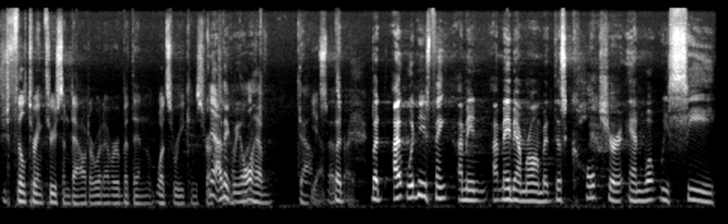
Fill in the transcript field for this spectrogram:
filtering through some doubt or whatever, but then what's reconstruction? Yeah, I think we all have doubts. Yeah, that's but right. but I, wouldn't you think? I mean, maybe I'm wrong, but this culture and what we see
